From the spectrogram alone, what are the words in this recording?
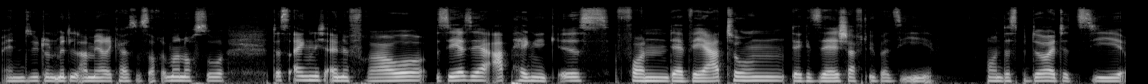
in Süd- und Mittelamerika ist es auch immer noch so, dass eigentlich eine Frau sehr, sehr abhängig ist von der Wertung der Gesellschaft über sie. Und das bedeutet, sie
